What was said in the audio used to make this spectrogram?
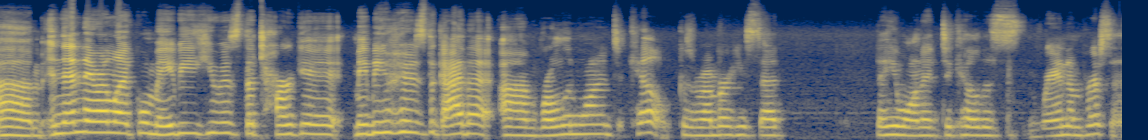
Um, and then they were like, well, maybe he was the target. Maybe he was the guy that um, Roland wanted to kill. Because remember, he said that he wanted to kill this random person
